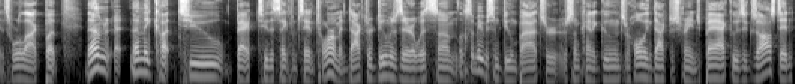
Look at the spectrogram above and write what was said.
it's Warlock. But then then they cut to back to the Sanctum Sanctorum, and Doctor Doom is there with some looks like maybe some Doom bots or, or some kind of goons, or holding Doctor Strange back, who's exhausted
